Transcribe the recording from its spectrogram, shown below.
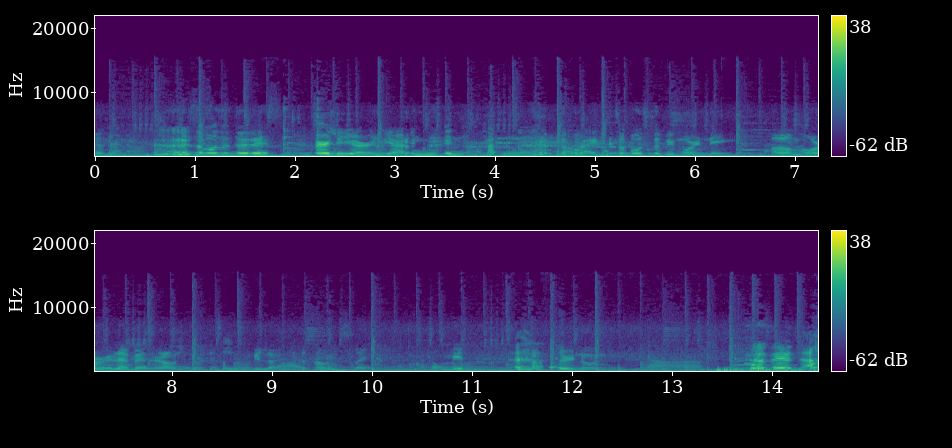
We're supposed to do this earlier in the in, in at noon. No, Alright. it's supposed to be morning. Um, or 11 around noon. It's supposed to be lunch, but now it's like mid afternoon. Nasıl yatağım?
